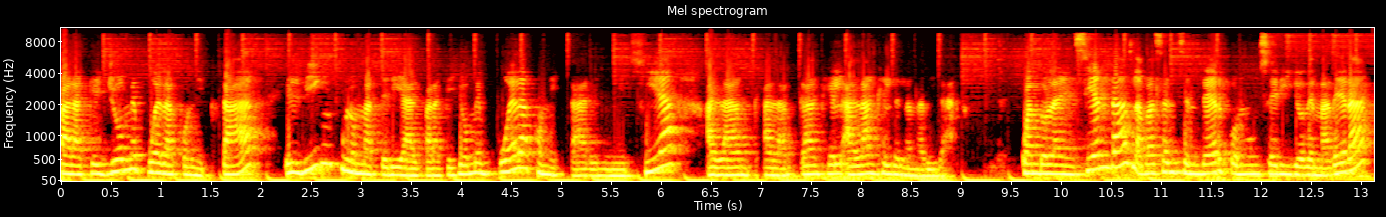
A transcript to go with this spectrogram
para que yo me pueda conectar, el vínculo material para que yo me pueda conectar en energía al, al arcángel, al ángel de la Navidad. Cuando la enciendas, la vas a encender con un cerillo de madera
